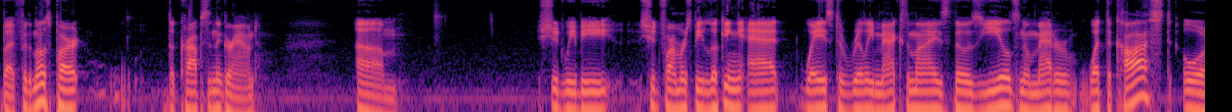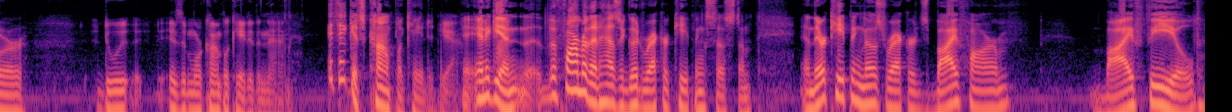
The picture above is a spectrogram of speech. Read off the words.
But for the most part, the crops in the ground. Um, should we be? Should farmers be looking at ways to really maximize those yields, no matter what the cost, or do we, is it more complicated than that? I think it's complicated. Yeah. And again, the farmer that has a good record keeping system, and they're keeping those records by farm, by field,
